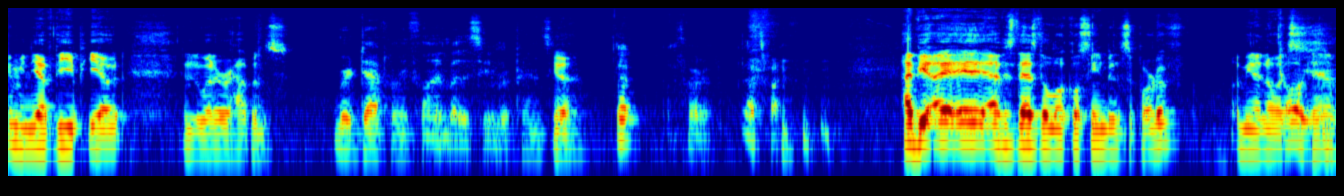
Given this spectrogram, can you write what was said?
I mean, you have the EP out, and whatever happens. We're definitely flying by the seat of our pants. Yeah. Yep, sort of. That's fine. Have you? I, I, has, has the local scene been supportive? I mean, I know it's Oh, yeah.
